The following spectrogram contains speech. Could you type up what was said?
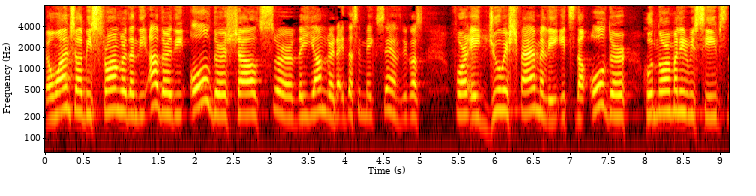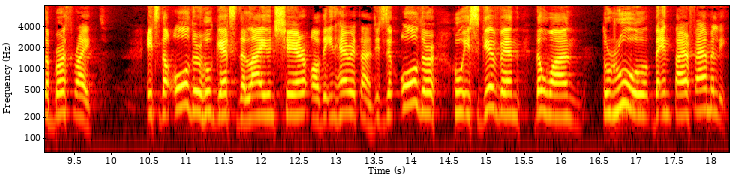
The one shall be stronger than the other, the older shall serve the younger. Now, it doesn't make sense because for a Jewish family, it's the older who normally receives the birthright. It's the older who gets the lion's share of the inheritance. It's the older who is given the one to rule the entire family.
